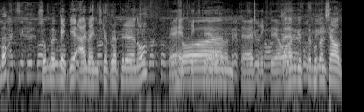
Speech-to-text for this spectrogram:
Mock, som begge er verdenscupløpere nå. Det er helt Så, riktig. det er helt riktig. Og, er en gutt med potensial.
